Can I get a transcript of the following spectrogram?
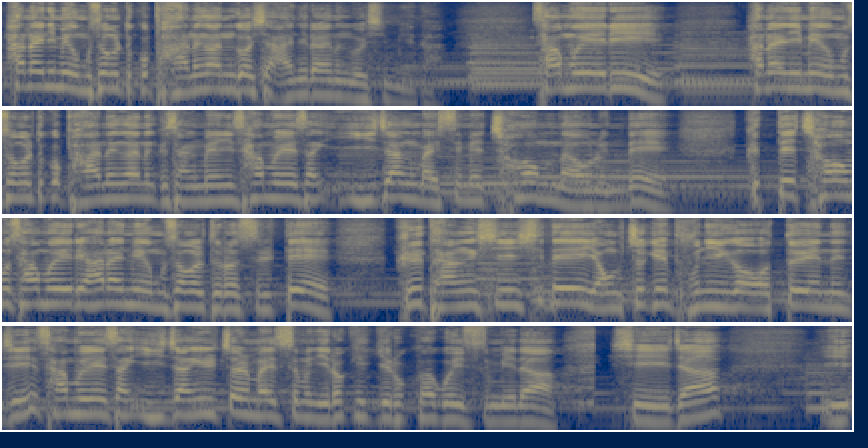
하나님의 음성을 듣고 반응한 것이 아니라는 것입니다. 사무엘이 하나님의 음성을 듣고 반응하는 그 장면이 사무엘상 2장 말씀에 처음 나오는데 그때 처음 사무엘이 하나님의 음성을 들었을 때 그 당시 시대의 영적인 분위기가 어떠했는지 사무엘상 2장 1절 말씀은 이렇게 기록하고 있습니다. 시작. 이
